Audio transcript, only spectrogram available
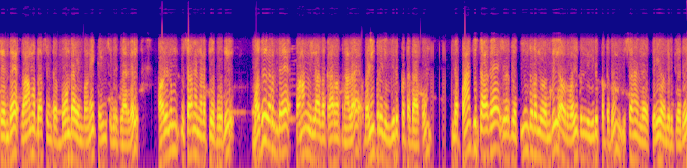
சேர்ந்த ராமதாஸ் என்ற போண்டா என்பவனை கைது செய்திருக்கிறார்கள். அவரிடம் விசாரணை நடத்திய போது மது அருந்த பணம் இல்லாத காரணத்தினால வழிபறையில் ஈடுபட்டதாகவும் இந்த பணத்திற்காக இவர்களை பின்தொடர்ந்து வந்து அவர் வழிபறையில் ஈடுபட்டதும் விசாரணையில் தெரிய வந்திருக்கிறது.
